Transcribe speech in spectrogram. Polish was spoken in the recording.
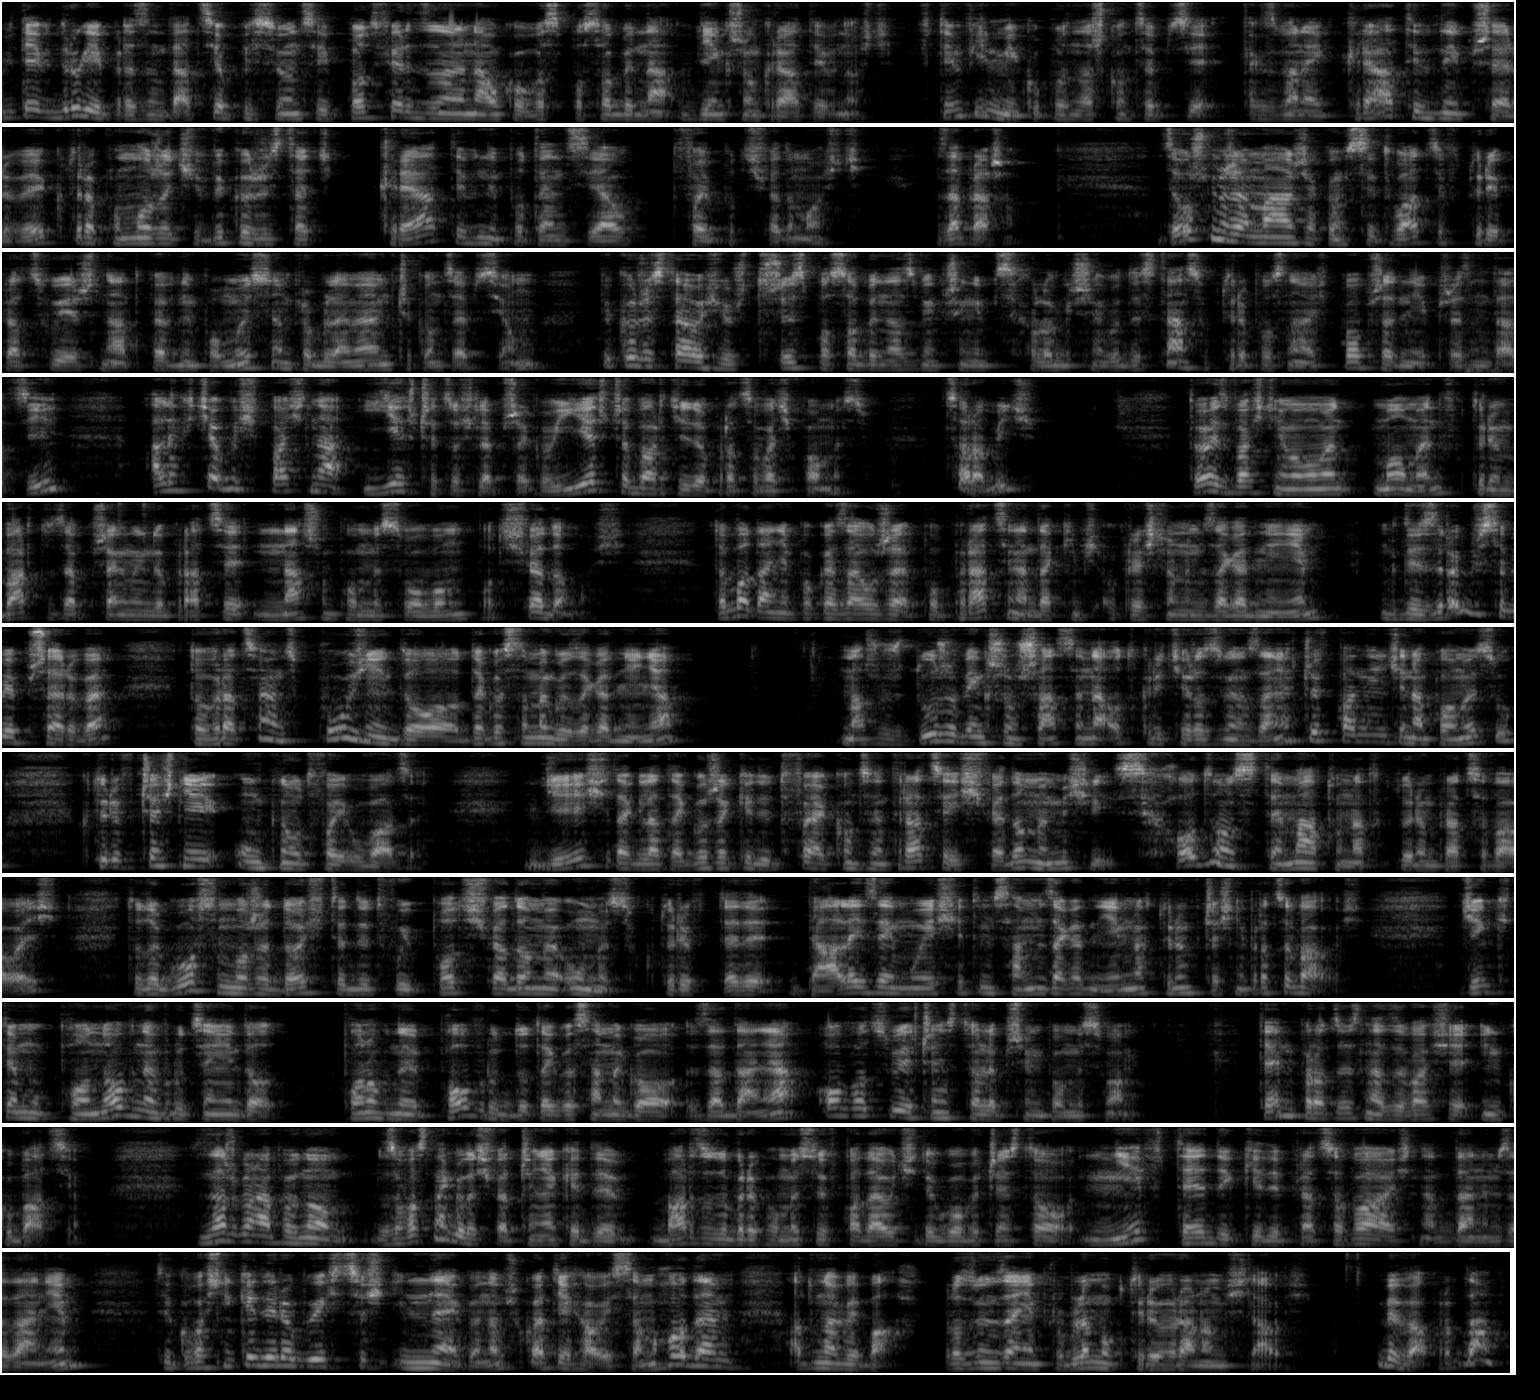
Witaj w drugiej prezentacji opisującej potwierdzone naukowo sposoby na większą kreatywność. W tym filmiku poznasz koncepcję tzw. Tak kreatywnej przerwy, która pomoże Ci wykorzystać kreatywny potencjał Twojej podświadomości. Zapraszam. Załóżmy, że masz jakąś sytuację, w której pracujesz nad pewnym pomysłem, problemem czy koncepcją. Wykorzystałeś już trzy sposoby na zwiększenie psychologicznego dystansu, które poznałeś w poprzedniej prezentacji, ale chciałbyś wpaść na jeszcze coś lepszego i jeszcze bardziej dopracować pomysł. Co robić? To jest właśnie moment, moment, w którym warto zaprzęgnąć do pracy naszą pomysłową podświadomość. To badanie pokazało, że po pracy nad jakimś określonym zagadnieniem, gdy zrobisz sobie przerwę, to wracając później do tego samego zagadnienia, masz już dużo większą szansę na odkrycie rozwiązania czy wpadnięcie na pomysł, który wcześniej umknął Twojej uwadze. Dzieje się tak dlatego, że kiedy Twoja koncentracja i świadome myśli schodzą z tematu, nad którym pracowałeś, to do głosu może dojść wtedy Twój podświadomy umysł, który wtedy dalej zajmuje się tym samym zagadnieniem, na którym wcześniej pracowałeś. Dzięki temu ponowne wrócenie do, ponowny powrót do tego samego zadania owocuje często lepszymi pomysłami. Ten proces nazywa się inkubacją. Znasz go na pewno z własnego doświadczenia, kiedy bardzo dobre pomysły wpadały ci do głowy często nie wtedy, kiedy pracowałeś nad danym zadaniem, tylko właśnie kiedy robiłeś coś innego. Na przykład jechałeś samochodem, a tu nagle bach, rozwiązanie problemu, o którym rano myślałeś. Bywa, prawda?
